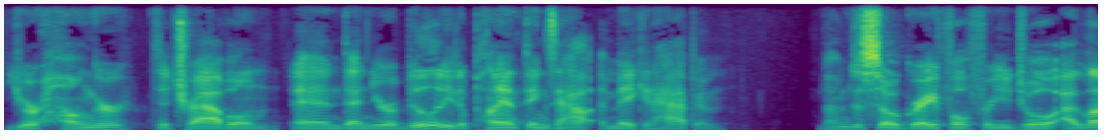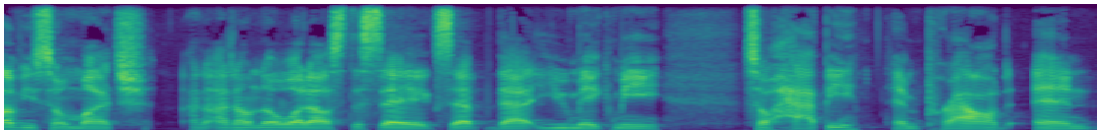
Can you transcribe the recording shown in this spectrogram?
your hunger to travel and then your ability to plan things out and make it happen. I'm just so grateful for you, Jewel. I love you so much. I don't know what else to say except that you make me so happy and proud and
